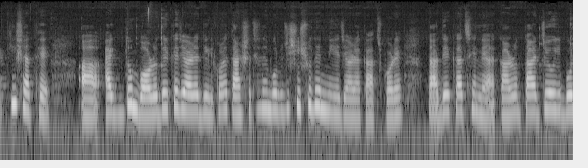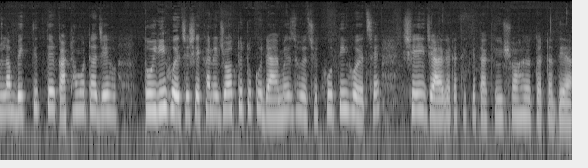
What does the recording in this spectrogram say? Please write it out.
একই সাথে একদম বড়দেরকে যারা ডিল করে তার সাথে আমি বলব যে শিশুদের নিয়ে যারা কাজ করে তাদের কাছে নেয়া কারণ তার যে ওই বললাম ব্যক্তিত্বের কাঠামোটা যে তৈরি হয়েছে সেখানে যতটুকু ড্যামেজ হয়েছে ক্ষতি হয়েছে সেই জায়গাটা থেকে তাকে ওই সহায়তাটা দেয়া।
